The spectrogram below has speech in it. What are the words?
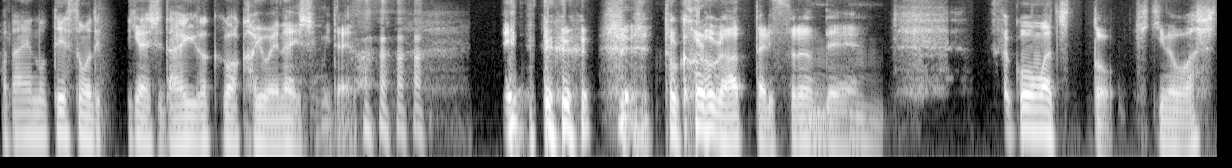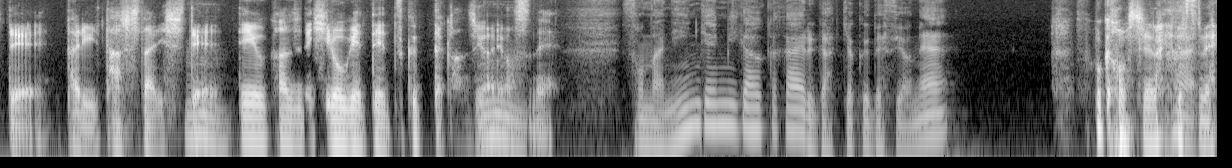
課題の提出もできないし大学は通えないしみたいなっていうところがあったりするんで、うんそこをまあちょっと引き伸ばしてたり足したりして、うん。っていう感じで広げて作った感じがありますね。そんな人間味がうかがえる楽曲ですよね。そうかもしれないですね。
